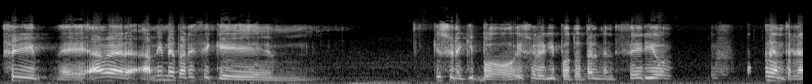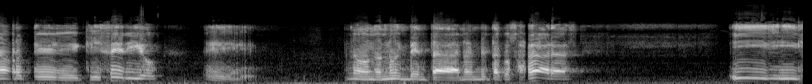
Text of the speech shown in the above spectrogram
Sí, eh, a ver, a mí me parece que, que es un equipo, es un equipo totalmente serio, un entrenador que, que es serio. Eh, no, no, no inventa, no inventa cosas raras. Y,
